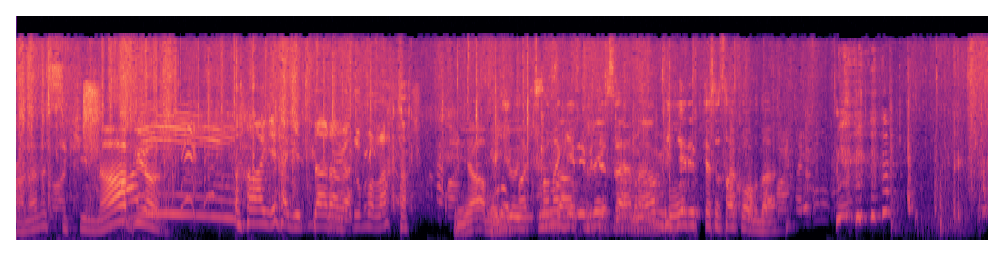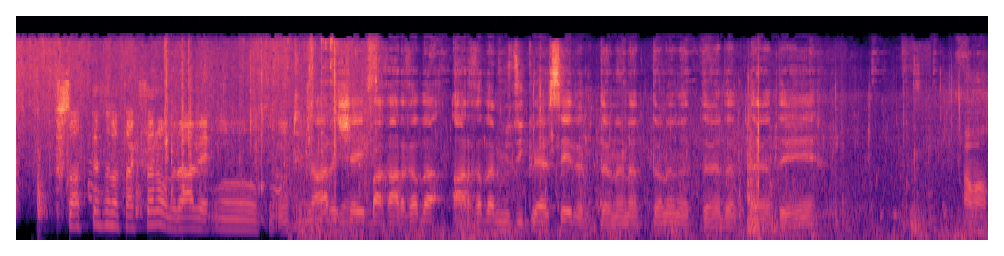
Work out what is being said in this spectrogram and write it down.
Ananı sikeyim ne yapıyorsun? Ha ya gitti araba. Uyudu mu lan? Ya bro taksana 306 geri vitese lan hemen. Bir bu. geri vitese tak orada. Pusat sana taksana olur abi. o oturuyor. Çağrı şey bak arkada arkada müzik verseydin. Dınınıt dınınıt dınınıt dınınıt. Tamam.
